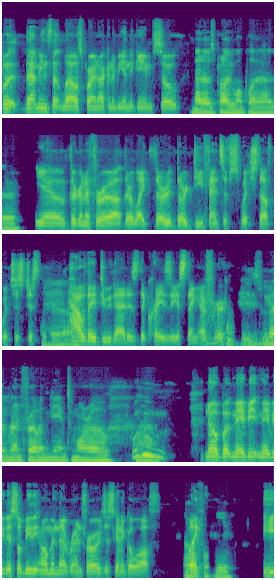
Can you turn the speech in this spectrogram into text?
But that means that Lowe's probably not going to be in the game. So Meadows probably won't play either. Yeah, they're going to throw out their like their their defensive switch stuff, which is just Yeah. how they do that is the craziest thing ever. We got Renfroe in the game tomorrow. Woohoo. No, but maybe maybe this will be the omen that Renfroe is just going to go off. Like- Hopefully. He,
